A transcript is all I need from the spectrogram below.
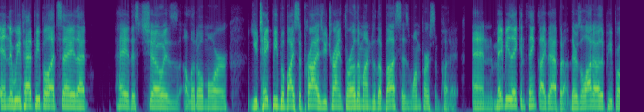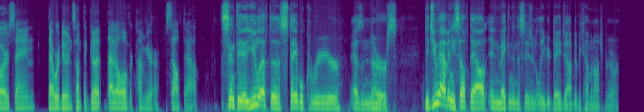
And we've had people that say that, hey, this show is a little more. You take people by surprise. You try and throw them under the bus, as one person put it. And maybe they can think like that, but there's a lot of other people are saying that we're doing something good that'll overcome your self doubt. Cynthia, you left a stable career as a nurse did you have any self doubt in making the decision to leave your day job to become an entrepreneur?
